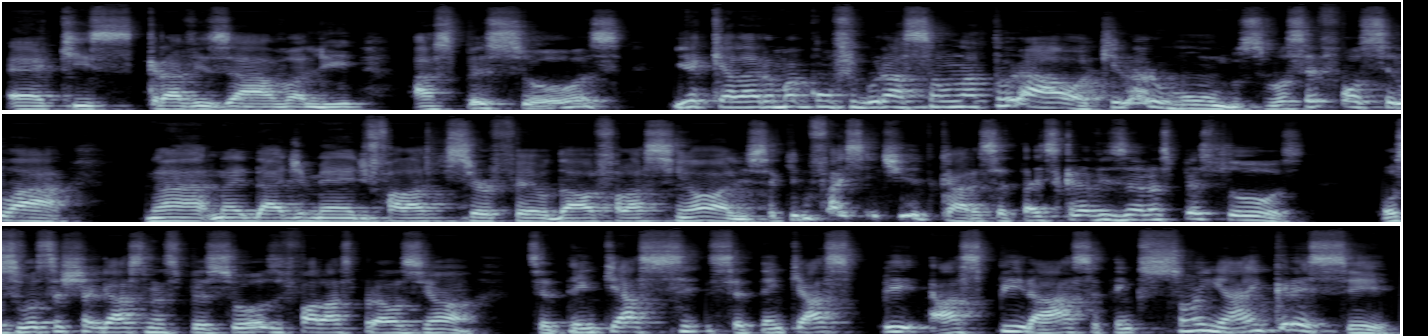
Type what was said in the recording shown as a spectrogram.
é, que escravizava ali as pessoas e aquela era uma configuração natural, aquilo era o mundo. Se você fosse lá na, na Idade Média, falar para o senhor feudal, falar assim, olha, isso aqui não faz sentido, cara, você está escravizando as pessoas. Ou se você chegasse nas pessoas e falasse para elas assim, ó, você tem que, você tem que aspirar, você tem que sonhar em crescer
